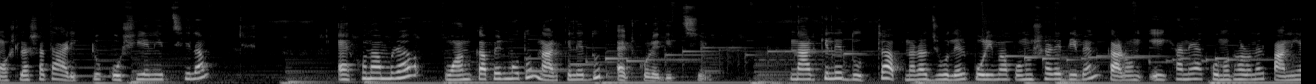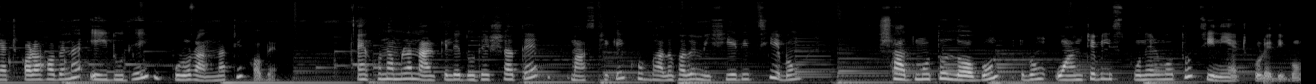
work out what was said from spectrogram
মশলার সাথে আরেকটু কষিয়ে নিচ্ছিলাম। এখন আমরা ওয়ান কাপের মতো নারকেলের দুধ অ্যাড করে দিচ্ছি। নারকেলের দুধটা আপনারা ঝোলের পরিমাপ অনুসারে দিবেন, কারণ এইখানে কোনো ধরনের পানি অ্যাড করা হবে না, এই দুধেই পুরো রান্নাটি হবে। এখন আমরা নারকেলের দুধের সাথে মাছটিকে খুব ভালোভাবে মিশিয়ে দিচ্ছি এবং স্বাদ মতো লবণ এবং ওয়ান টেবিল স্পুনের মতো চিনি অ্যাড করে দিব।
